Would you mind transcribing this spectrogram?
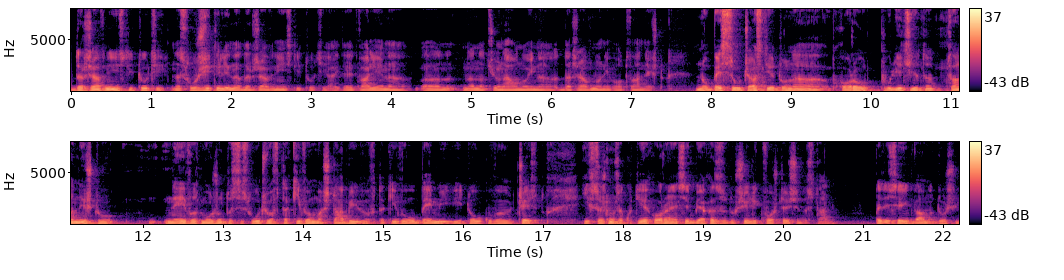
държавни институции, на служители на държавни институции. Айде, едва ли е на, на национално и на държавно ниво това нещо. Но без участието на хора от полицията, това нещо не е възможно да се случва в такива мащаби, в такива обеми и толкова често. И всъщност, ако тия хора не се бяха задушили, какво щеше да стане? 52 души,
